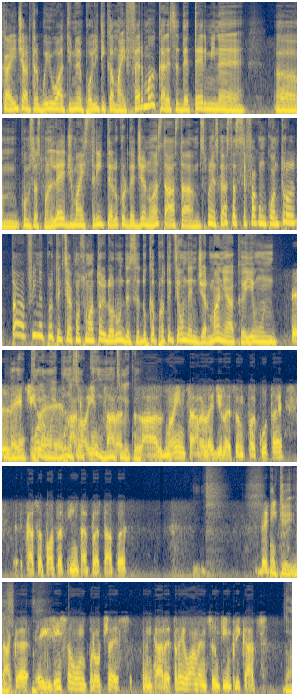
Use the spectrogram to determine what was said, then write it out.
că aici ar trebui o atitudine politică mai fermă care să determine um, cum să spun, legi mai stricte, lucruri de genul ăsta, asta, spuneți că asta să se facă un control, da, vine protecția consumatorilor, unde se ducă protecția, unde în Germania, că e un o cola mai bună la sau noi cum, în nu țară, înțeleg cum. La noi în țară legile sunt făcute ca să poată fi interpretate. Deci, okay. dacă există un proces în care trei oameni sunt implicați, da.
